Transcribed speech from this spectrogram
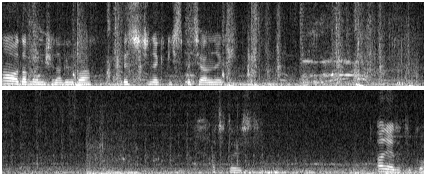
No, dobrze mi się nagrywa. Bez ścinek jakichś specjalnych. A co to jest? A nie, to tylko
